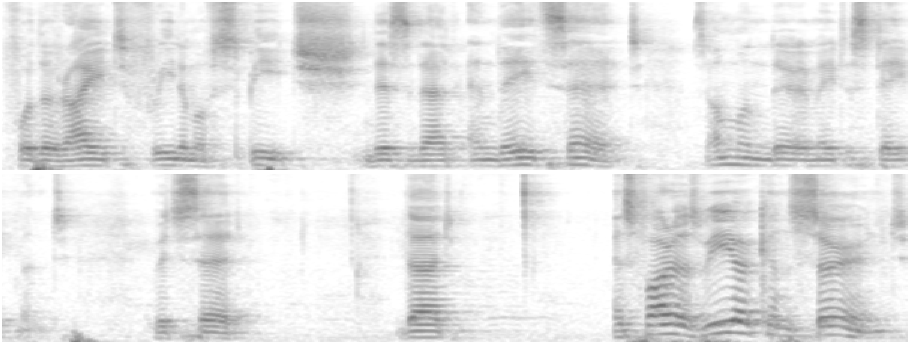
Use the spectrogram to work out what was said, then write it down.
for the right freedom of speech, this, and that, and they said, someone there made a statement which said that as far as we are concerned,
